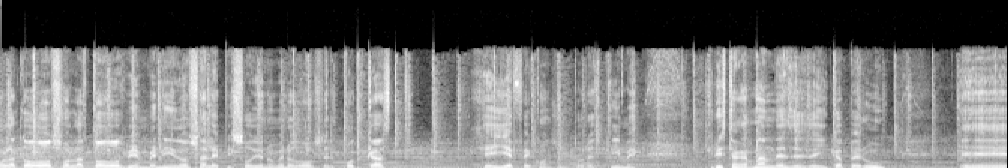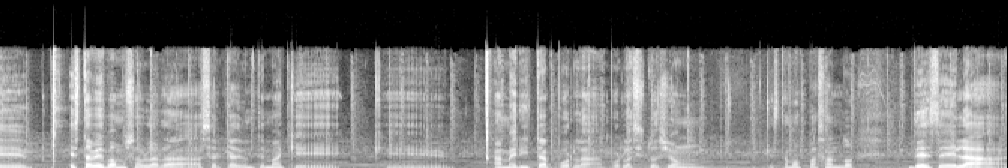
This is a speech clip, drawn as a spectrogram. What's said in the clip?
Hola a todos, hola a todos, bienvenidos al episodio número 2 del podcast GIF Consultores Pyme. Cristian Hernández desde ICA Perú. Eh, esta vez vamos a hablar acerca de un tema que, amerita por la, por la situación que estamos pasando desde la,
